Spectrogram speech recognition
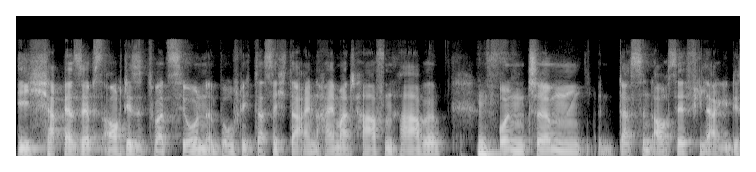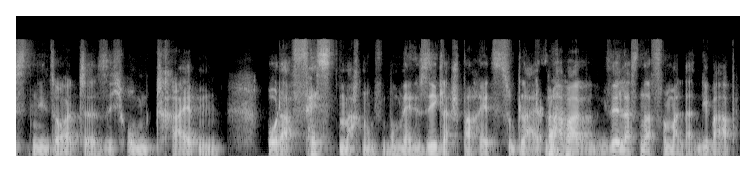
Ich habe ja selbst auch die Situation äh, beruflich, dass ich da einen Heimathafen habe hm, und ähm, das sind auch sehr viele Agilisten, die dort äh, sich rumtreiben oder festmachen, um in der Seglersprache jetzt zu bleiben. aha, Aber wir lassen davon mal lieber ab.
